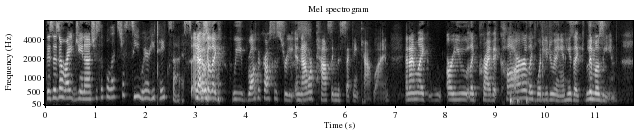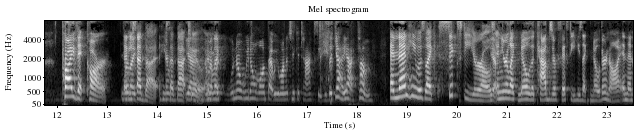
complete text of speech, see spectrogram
this isn't right gina she's like well let's just see where he takes us and I Yeah, was so like we walk across the street, and now we're passing the second cab line, and I'm like, "Are you like private car? Like, what are you doing?" And he's like, "Limousine." private car We're he like- said that he And- said that yeah, too And we're like, well, "No, we don't want that. We want to take a taxi." He's like, "Yeah, yeah, come." And then he was like 60 euros. Yeah. And you're like, no, the cabs are 50. He's like, no, they're not. And then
